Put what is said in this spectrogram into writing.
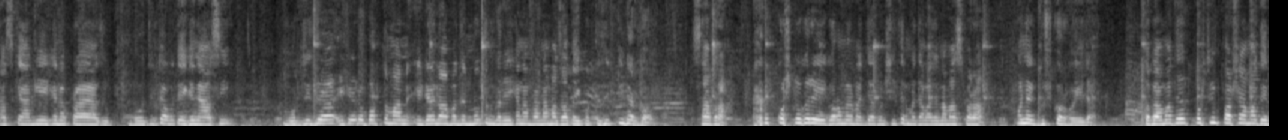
আজকে আমি এখানে প্রায় আজ বহুদিন যাবতে এখানে আসি মসজিদরা এটা হলো বর্তমান এটা হলো আমাদের নতুন ঘরে। এখানে আমরা নামাজ আদায় করতেছি টিনের ঘর সাবরা। খুব কষ্ট করে এই গরমের মধ্যে এখন শীতের মধ্যে আমাদের নামাজ পড়া অনেক দুষ্কর হয়ে যায়। তবে আমাদের পশ্চিম পাশে আমাদের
